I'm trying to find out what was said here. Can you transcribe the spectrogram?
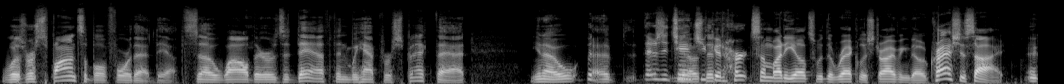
was responsible for that death. So while there was a death, and we have to respect that, you know, uh, there's a chance you, know, you could hurt somebody else with the reckless driving, though. Crash aside, uh,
